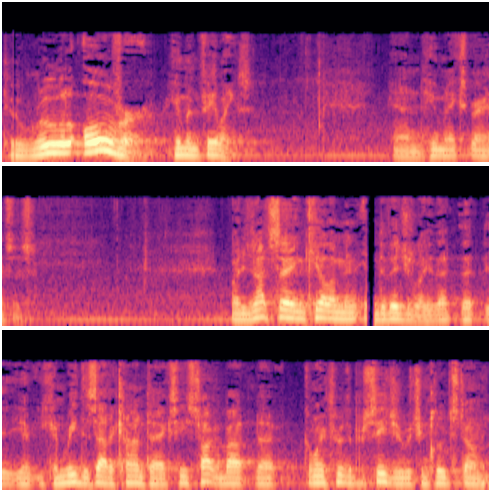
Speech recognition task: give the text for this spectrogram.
to rule over human feelings and human experiences. But he's not saying kill them individually. That, that you, can read this out of context. He's talking about uh, going through the procedure, which includes stoning.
